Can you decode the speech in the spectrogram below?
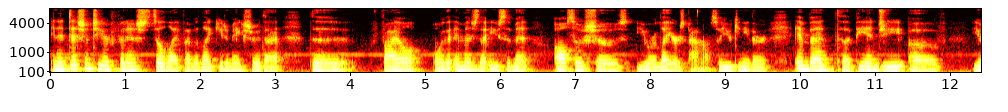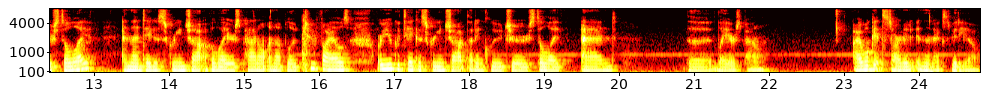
In addition to your finished still life, I would like you to make sure that the file or the image that you submit also shows your layers panel. So you can either embed the PNG of your still life and then take a screenshot of the layers panel and upload two files, or you could take a screenshot that includes your still life and the layers panel. I will get started in the next video.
